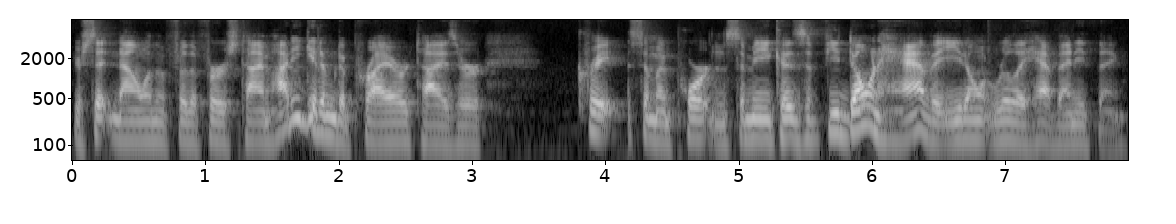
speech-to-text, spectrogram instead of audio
you're sitting down with them for the first time. How do you get them to prioritize or create some importance to me because if you don't have it, you don't really have anything.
